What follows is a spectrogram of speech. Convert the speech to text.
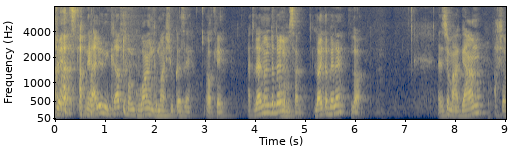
זה נראה לי הוא נקרא פונגוואנג משהו כזה. אוקיי. אתה יודע על מה אני מדבר? אין לי מושג. לא היית בלה? לא. אז יש שם אגם, עכשיו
